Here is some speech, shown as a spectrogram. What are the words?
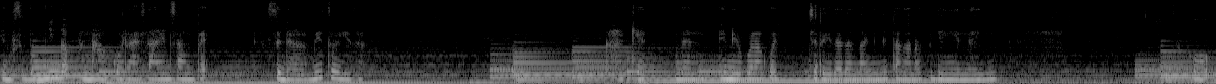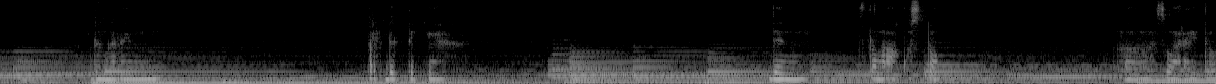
Yang sebelumnya nggak pernah aku rasain sampai sedalam itu gitu aku cerita tentang ini tangan aku dingin lagi. Aku dengerin per detiknya dan setelah aku stop uh, suara itu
